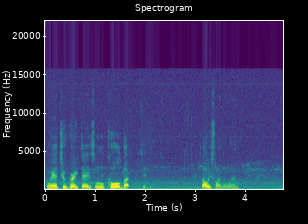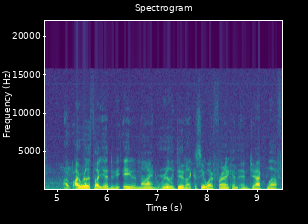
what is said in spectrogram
And we had two great days. A little cool, but it's always fun to win. I, I really thought you had to be eight or nine. Yeah. really did. And I could see why Frank and, and Jack left.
